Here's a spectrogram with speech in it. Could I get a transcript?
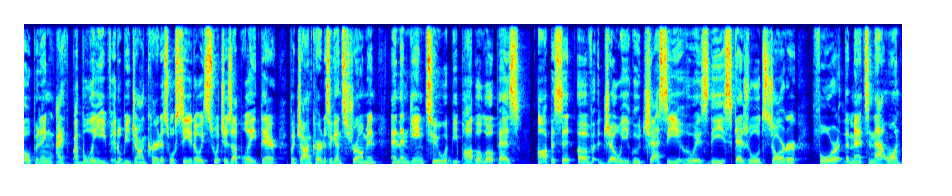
opening, I, I believe it'll be John Curtis. We'll see. It always switches up late there, but John Curtis against Stroman, and then game two would be Pablo Lopez opposite of Joey Lucchesi, who is the scheduled starter for the Mets in that one.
